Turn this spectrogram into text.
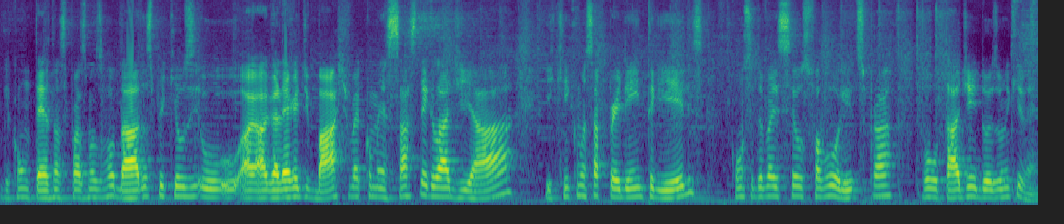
o que acontece nas próximas rodadas, porque os, o, a, galera de baixo vai começar a se degladiar e quem começar a perder entre eles, com certeza vai ser os favoritos para voltar de A2 ano que vem.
